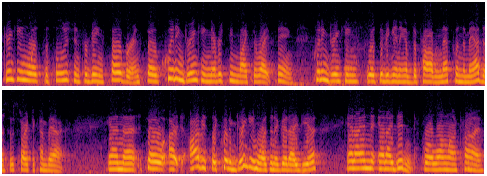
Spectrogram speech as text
Drinking was the solution for being sober, and so quitting drinking never seemed like the right thing. Quitting drinking was the beginning of the problem. That's when the madness would start to come back. And uh, so I, obviously quitting drinking wasn't a good idea, and I and I didn't for a long, long time.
